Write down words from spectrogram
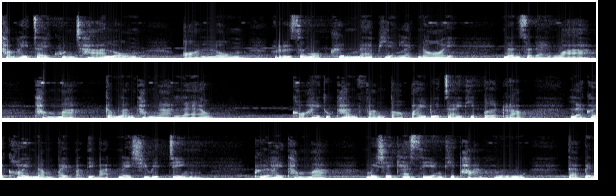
ทำให้ใจคุณช้าลง อ่อนลงหรือสงบขึ้นแม้เพียงเล็กน้อย นั่นแสดงว่า ธรรมะกำลังทำงานแล้ว ขอให้ทุกท่านฟังต่อไปด้วยใจที่เปิดรับ และค่อยๆนำไปปฏิบัติในชีวิตจริง เพื่อให้ธรรมะ ไม่ใช่แค่เสียงที่ผ่านหู แต่เป็น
